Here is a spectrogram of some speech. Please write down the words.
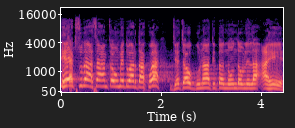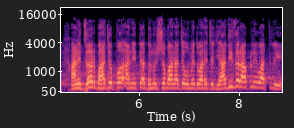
एक सुद्धा असा आमचा उमेदवार दाखवा ज्याच्यावर गुन्हा तिथं नोंदवलेला आहे. आणि जर भाजप आणि त्या धनुष्यबाणाच्या उमेदवाराची यादी जर आपली वाचली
